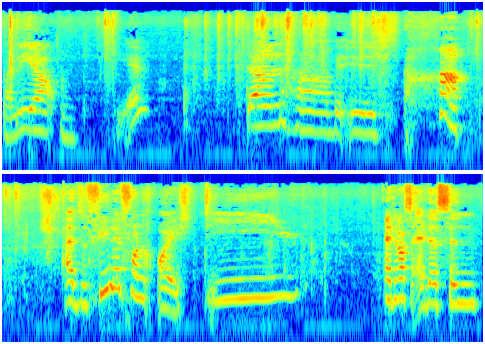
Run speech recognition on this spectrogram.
Balea und DM. Dann habe ich, aha, also viele von euch, die etwas älter sind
